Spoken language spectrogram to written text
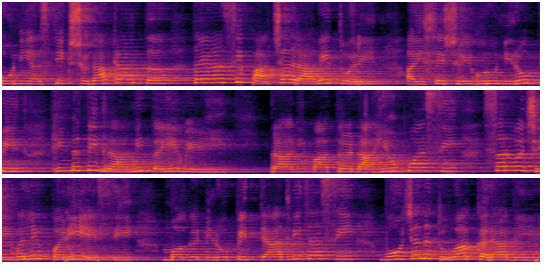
कोणी असती क्षुदाक्रांत प्रवासी पाचा रावे त्वरित ऐसे श्री गुरु निरोपित हिंडती ग्रामी तये वेळी. प्राणी मात्र नाही उपवासी सर्व जेवले परी येसी. मग निरोपित त्याद्विजासी भोजन तुवा करावे.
